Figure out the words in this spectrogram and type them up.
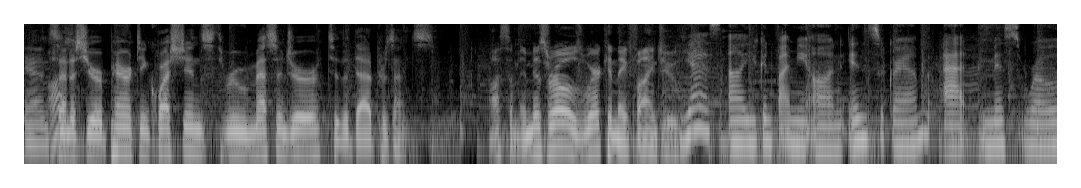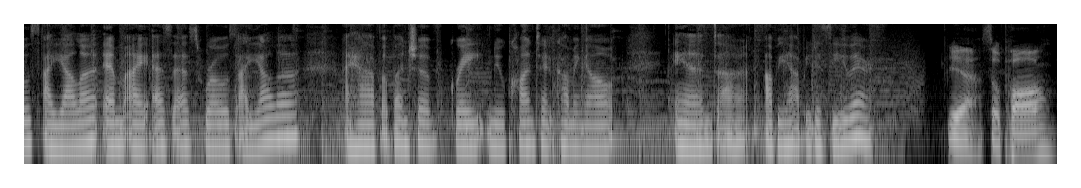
And Awesome. send us your parenting questions through Messenger to the Dad Presents. Awesome. And Miss Rose, where can they find you? Yes, uh, you can find me on Instagram at Miss Rose Ayala, M I S S Rose Ayala. I have a bunch of great new content coming out, and uh, I'll be happy to see you there. Yeah. So, Paul,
